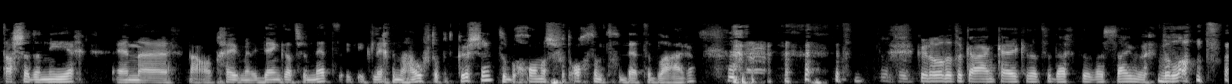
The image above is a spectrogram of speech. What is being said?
tassen er neer. En uh, nou, op een gegeven moment, ik denk dat we net, ik, ik legde mijn hoofd op het kussen. Toen begonnen ze voor het ochtendgebed te blaren. Kunnen we dat elkaar aankijken dat we dachten, waar zijn we beland? uh,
